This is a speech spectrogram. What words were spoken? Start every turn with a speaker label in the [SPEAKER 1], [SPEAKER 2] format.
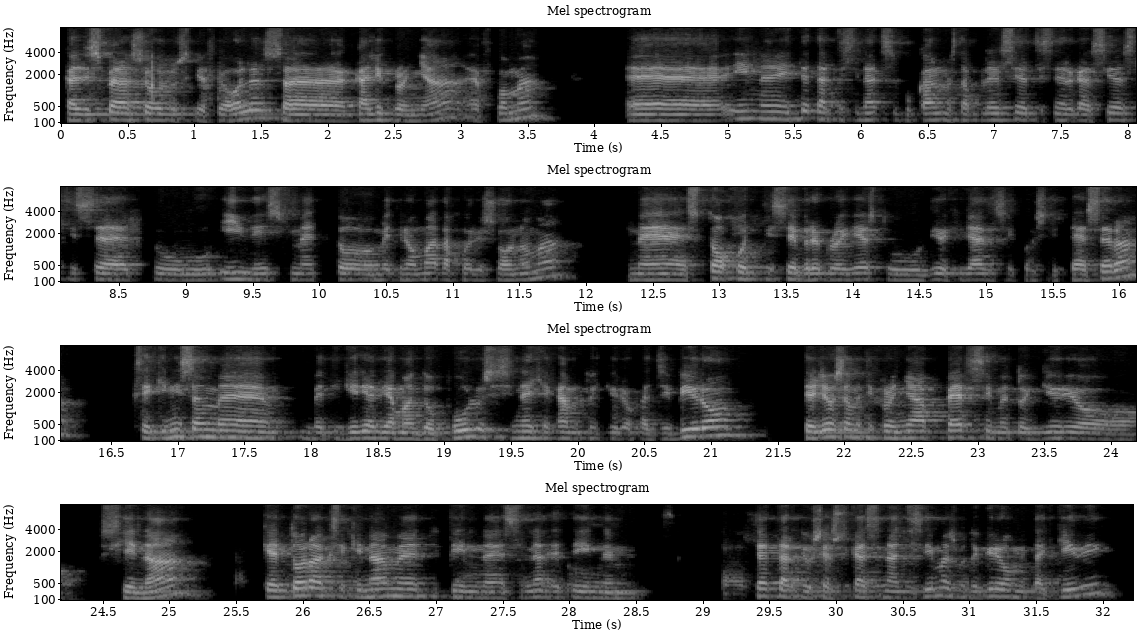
[SPEAKER 1] Καλησπέρα σε όλους και σε όλες. Ε, καλή χρονιά, εύχομαι. Ε, είναι η τέταρτη συνάντηση που κάνουμε στα πλαίσια της συνεργασίας της, ε, του ΙΔΙΣ με, το, με την ομάδα χωρίς όνομα, με στόχο τις ευρωεκλογές του 2024. Ξεκινήσαμε με την κυρία Διαμαντοπούλου, στη συνέχεια είχαμε τον κύριο Χατζιμπύρο, τελειώσαμε τη χρονιά πέρσι με τον κύριο Σχοινά και τώρα ξεκινάμε την, την τέταρτη ουσιαστικά συνάντησή μας με τον κύριο Μητακίδη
